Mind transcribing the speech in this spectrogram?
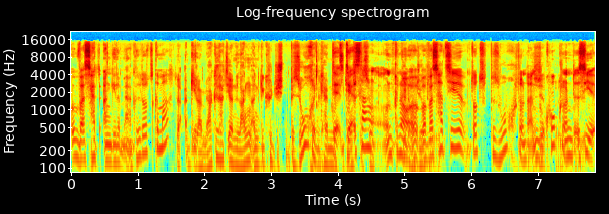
Was hat Angela Merkel dort gemacht? Ja, Angela Merkel hat ihren lang angekündigten Besuch in Der, Chemnitz. der ist lang, und genau, die- aber was hat sie dort besucht und angeguckt und ist sie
